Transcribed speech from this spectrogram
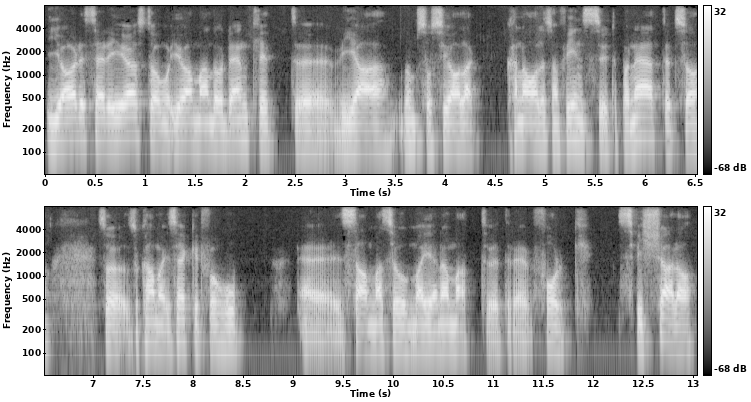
gör det seriöst och gör man det ordentligt via de sociala kanaler som finns ute på nätet så, så, så kan man säkert få ihop eh, samma summa genom att vet du, folk swishar. Då.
